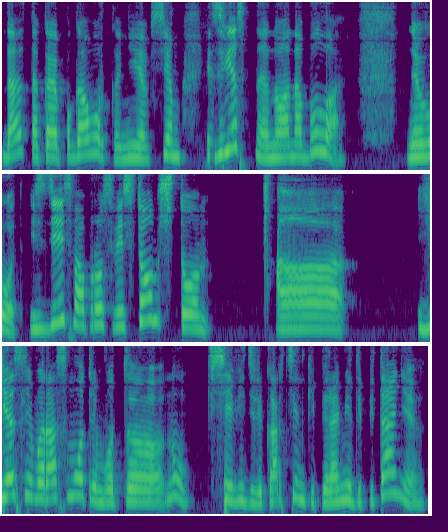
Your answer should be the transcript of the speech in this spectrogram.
Да? Такая поговорка не всем известная, но она была. Вот. И здесь вопрос весь в том, что а, если мы рассмотрим, вот, э, ну, все видели картинки пирамиды питания,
